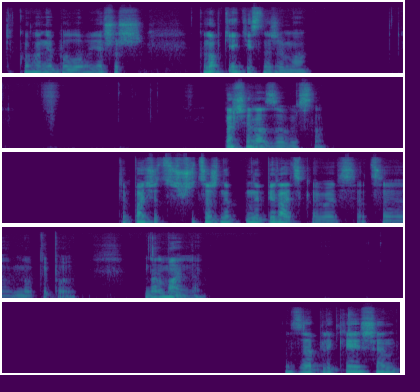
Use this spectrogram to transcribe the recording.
Такого не було. Я що ж. Кнопки якісь нажимав. Перший раз зависло. Тим паче, що це ж не, не піратська версія, це, ну, типу, нормально. The application.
